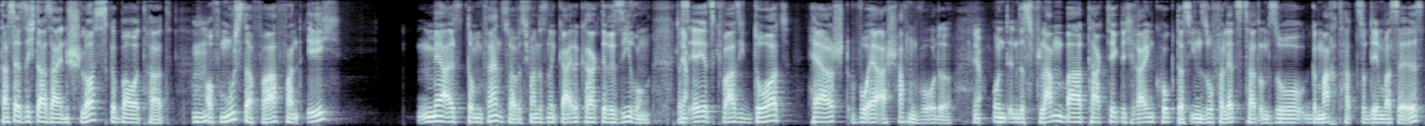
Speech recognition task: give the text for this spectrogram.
dass er sich da sein Schloss gebaut hat mhm. auf Mustafa, fand ich mehr als dummen Fanservice. Ich fand das eine geile Charakterisierung, dass ja. er jetzt quasi dort herrscht, wo er erschaffen wurde. Ja. Und in das Flammenbad tagtäglich reinguckt, das ihn so verletzt hat und so gemacht hat zu dem, was er ist.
